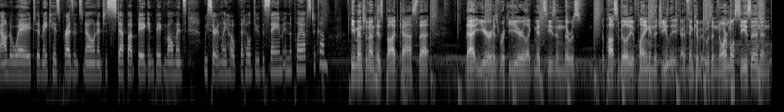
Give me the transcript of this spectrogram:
found a way to make his presence known and to step up big in big moments. We certainly hope that he'll do the same in the playoffs to come. He mentioned on his podcast that that year, his rookie year, like mid-season, there was the possibility of playing in the G League. I think if it was a normal season and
